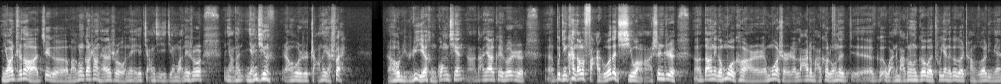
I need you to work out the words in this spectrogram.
你要知道啊，这个马克龙刚上台的时候，我那也讲了几期节目啊，那时候你想他年轻，然后是长得也帅。然后履历也很光鲜啊，大家可以说是，呃，不仅看到了法国的期望啊，甚至呃，当那个默克尔、默婶拉着马克龙的呃胳挽着马克龙的胳膊出现在各个场合里面，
